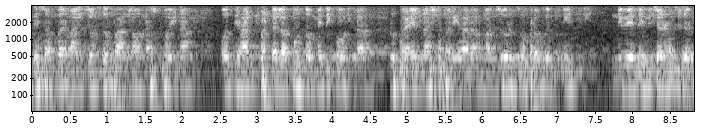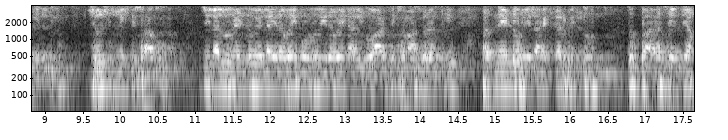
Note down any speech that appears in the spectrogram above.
డిసెంబర్ మైజూన్ తుఫాన్లో నష్టపోయిన ఉద్యాన పంటలకు తొమ్మిది కోట్ల రూపాయల నష్టపరిహారం మంజూరుకు ప్రభుత్వం నివేదించడం జరిగింది. చూసుకుని సాగు. జిల్లాలో రెండు వేల ఇరవై మూడు ఇరవై నాలుగు ఆర్థిక సంవత్సరానికి పన్నెండు వేల హెక్టర్ బిందు తుప్పార సేద్యం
